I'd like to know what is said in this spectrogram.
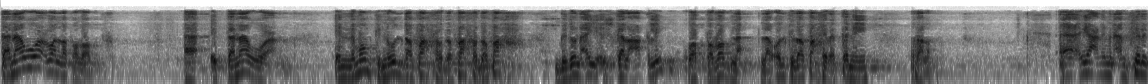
تنوع ولا تضاد؟ آه التنوع إن ممكن نقول ده صح وده صح وده صح بدون أي إشكال عقلي والتضاد لا. لو قلت ده صح يبقى التاني إيه؟ غلط. آه يعني من أمثلة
